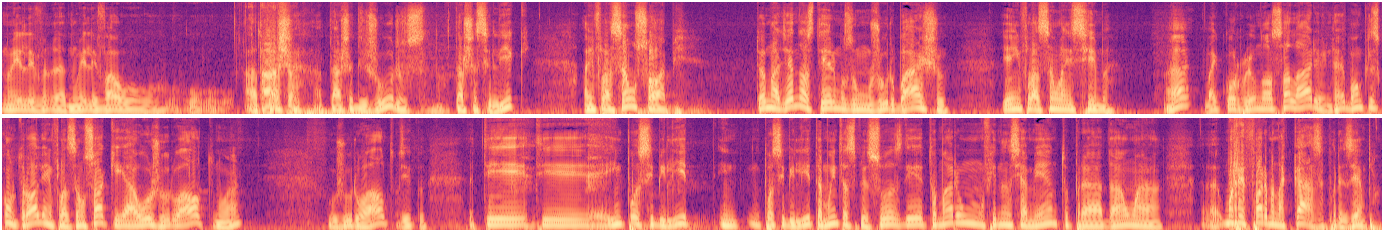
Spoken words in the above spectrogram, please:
não, eleva, não elevar o, o a, a taxa. taxa. a taxa de juros, a taxa Selic, a inflação sobe. Então não adianta nós termos um juro baixo e a inflação lá em cima. Hã? Vai correr o nosso salário. Então é bom que eles controlem a inflação. Só que há o juro alto, não é? O juro alto, digo, te, te impossibilita impossibilita muitas pessoas de tomar um financiamento para dar uma, eh, uma reforma na casa, por exemplo.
